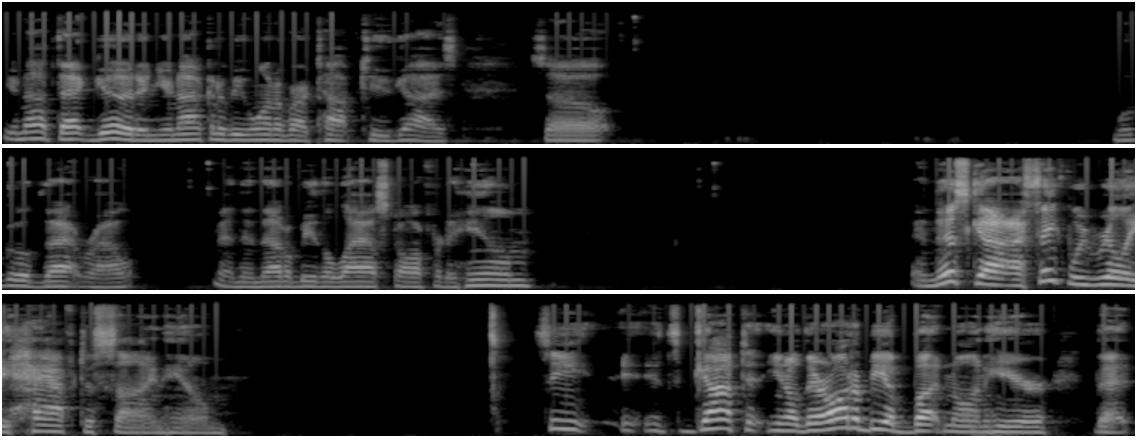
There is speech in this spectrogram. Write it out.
you're not that good and you're not going to be one of our top two guys. So we'll go that route. And then that'll be the last offer to him. And this guy, I think we really have to sign him. See, it's got to, you know, there ought to be a button on here that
